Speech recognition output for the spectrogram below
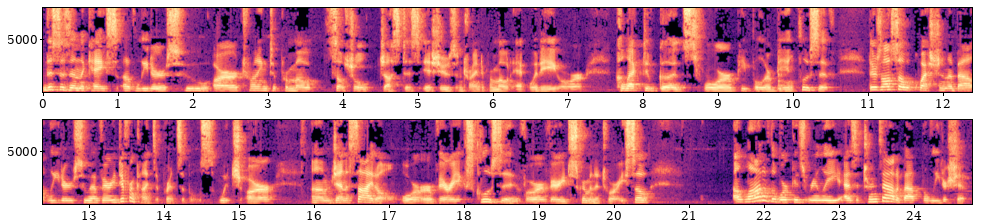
This is in the case of leaders who are trying to promote social justice issues and trying to promote equity or collective goods for people or be inclusive. There's also a question about leaders who have very different kinds of principles, which are um, genocidal or very exclusive or very discriminatory. So a lot of the work is really, as it turns out, about the leadership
